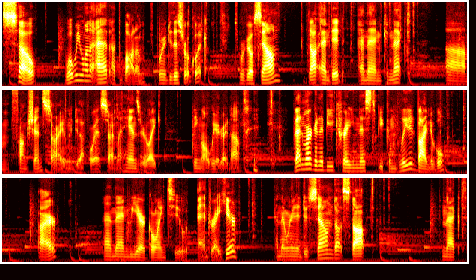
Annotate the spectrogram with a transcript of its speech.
so what we want to add at the bottom, we're going to do this real quick. So we're going to go sound dot ended and then connect um, functions. Sorry, let me do that for you. Sorry, my hands are like being all weird right now. then we're going to be creating this to be completed bindable. Fire. And then we are going to end right here. And then we're going to do sound.stopped connect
